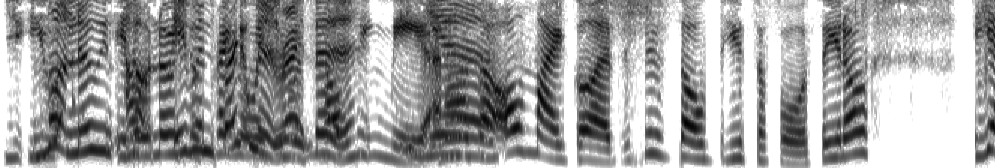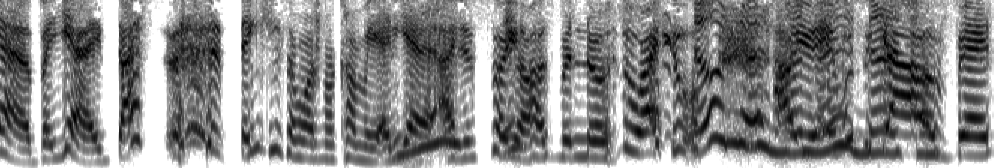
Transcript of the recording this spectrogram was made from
You, you Not knowing- you not knowing she was even pregnant, when she pregnant was there. helping me, and I was Yeah. like, "Oh my god, this is so beautiful." So you know, yeah, but yeah, that's thank you so much for coming. And yeah, I just saw your husband knows why. no, how no, you're no, able to no, get out of bed.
